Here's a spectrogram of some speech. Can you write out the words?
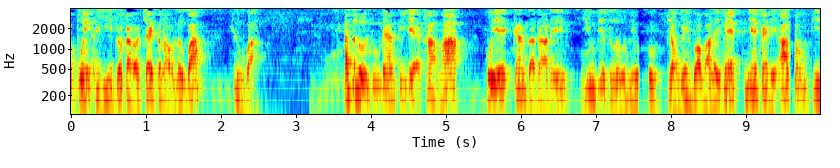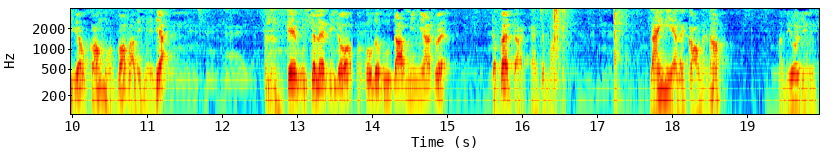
အပွင့်အရေးအတွက်ကတော့ကြိုက်တဲ့လောက်လှုပ်ပါလှူပါအဲ့လိုလူတန်းပြီးတဲ့အခါမှာ ကိုယ့်ရဲ့ကံစားတာတွေယူပြစ်တယ်လို့မျိုးပျောက်ကင်းသွားပါလိမ့်မယ်အញ្ញံခက်တွေအားလုံးပြေပြောက်ကောင်းမွန်သွားပါလိမ့်မယ်ဗျကဲခုဆက်လက်ပြီးတော့ဗုဒ္ဓဘုသားသမီးများအတွက်တပတ်တာကံကြမ္မာလိုင်းနေရလဲကောင်းတယ်နော်မပြောချင်ဘူး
